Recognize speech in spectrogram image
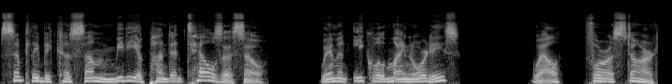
simply because some media pundit tells us so? Women equal minorities? Well, for a start,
